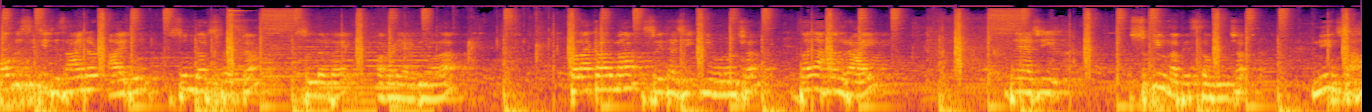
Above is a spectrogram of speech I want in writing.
पब्लिसिटी डिजाइनर आइडुल सुन्दर श्रेष्ठ सुन्दर भाइ अगाडि आइदिनु होला। कलाकारमा श्वेताजी यी हुनुहुन्छ। दयाहाङ राई दयाजी सुटिङमा व्यस्त हुनुहुन्छ निर शाह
